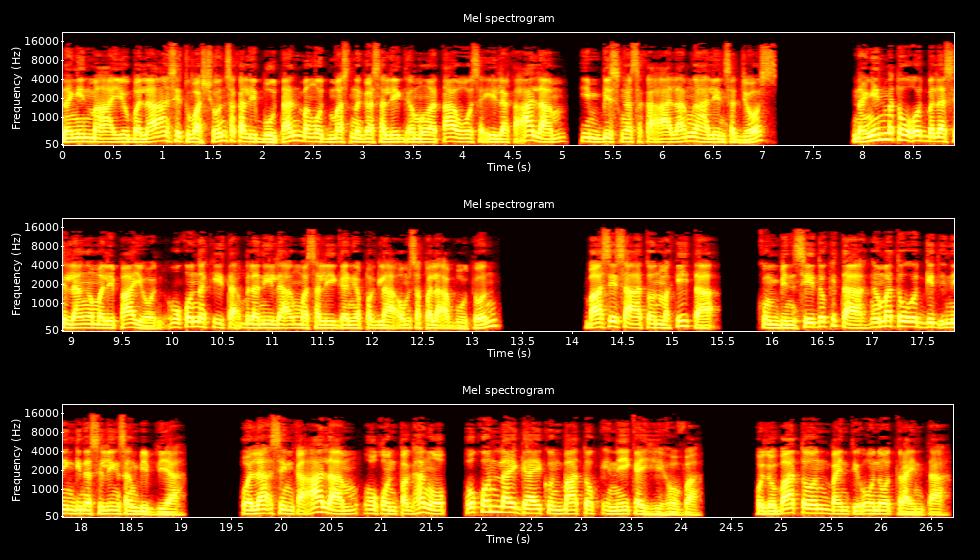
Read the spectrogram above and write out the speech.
Nangin maayo bala ang sitwasyon sa kalibutan bangod mas nagasalig ang mga tawo sa ila kaalam imbis nga sa kaalam nga halin sa Dios? Nangin matuod bala sila nga malipayon o kung nakita bala nila ang masaligan nga paglaom sa palaabuton? Base sa aton makita, kumbinsido kita nga matuod gid ining ginasiling sang Biblia. Wala sing kaalam o kung paghangop o kung laygay kung batok ini kay Jehova. Hulubaton 21.30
